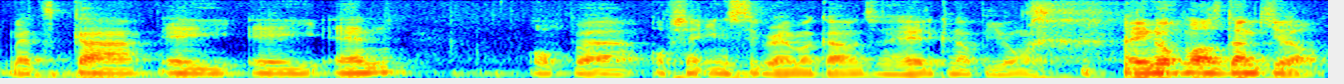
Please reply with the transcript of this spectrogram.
met K-E-E-N op, uh, op zijn Instagram-account. Een hele knappe jongen. hey, nogmaals, dankjewel.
